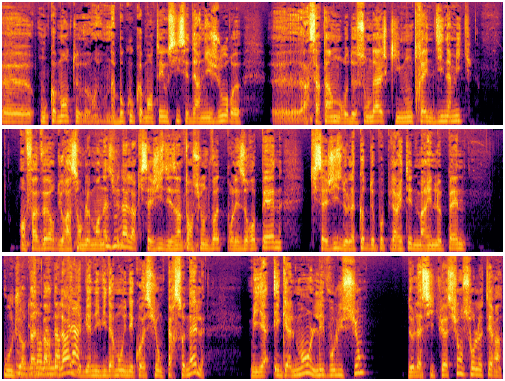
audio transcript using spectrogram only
on commente, on a beaucoup commenté aussi ces derniers jours un certain nombre de sondages qui montraient une dynamique en faveur du Rassemblement national, mhm. alors qu'il s'agisse des intentions de vote pour les européennes, qu'il s'agisse de la cote de popularité de Marine Le Pen ou de Jordan, Bardella. Il y a bien évidemment une équation personnelle, mais il y a également l'évolution de la situation sur le terrain.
